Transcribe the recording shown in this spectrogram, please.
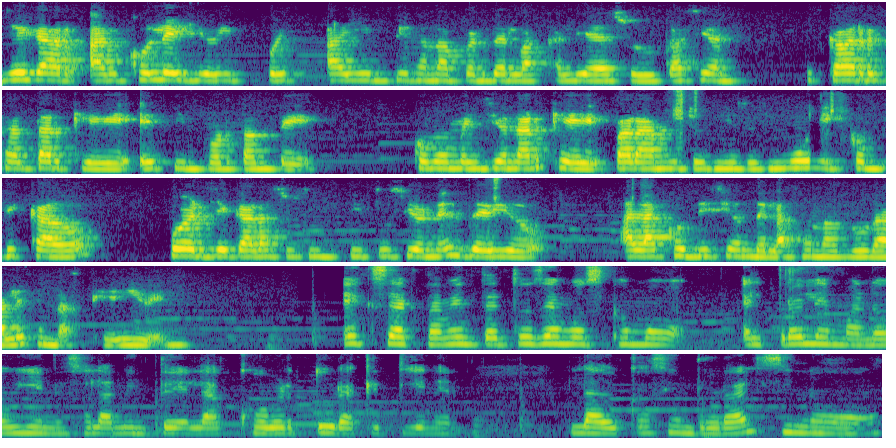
llegar al colegio y pues ahí empiezan a perder la calidad de su educación. Pues cabe resaltar que es importante, como mencionar, que para muchos niños es muy complicado poder llegar a sus instituciones debido a la condición de las zonas rurales en las que viven. Exactamente, entonces vemos como el problema no viene solamente de la cobertura que tienen la educación rural, sino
